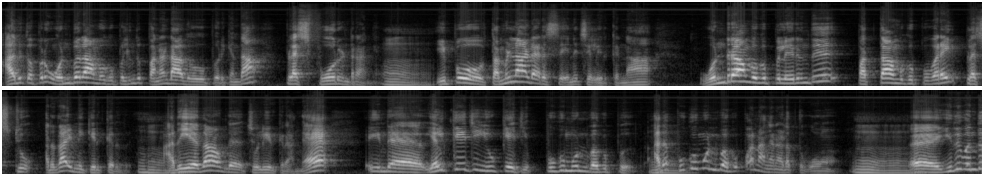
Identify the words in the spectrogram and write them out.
அதுக்கப்புறம் ஒன்பதாம் வகுப்புலேருந்து பன்னெண்டாவது வகுப்பு வரைக்கும் தான் ப்ளஸ் ஃபோருன்றாங்க இப்போ தமிழ்நாடு அரசு என்ன சொல்லியிருக்குன்னா ஒன்றாம் வகுப்பிலிருந்து பத்தாம் வகுப்பு வரை ப்ளஸ் டூ அதுதான் இன்னைக்கு இருக்கிறது. அதையே தான் அவங்க சொல்லியிருக்கிறாங்க. இந்த எல்கேஜி யூகேஜி புகுமுன் வகுப்பு. அதை புகுமுன் வகுப்பா நாங்க நடத்துவோம். இது வந்து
